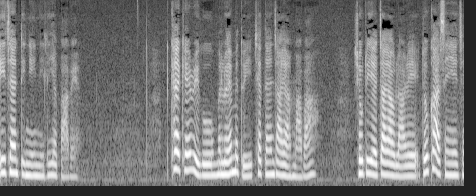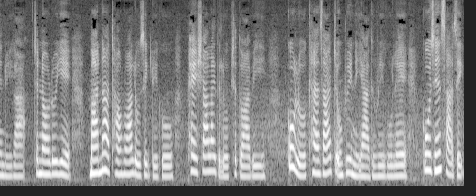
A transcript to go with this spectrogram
အေးချမ်းတည်ငြိမ်နေလျက်ပါပဲအခက်ခဲတွေကိုမလွဲမသွေဖြတ်တန်းကြရမှာပါရုတ်တရက်ကြာရောက်လာတဲ့ဒုက္ခဆင်းရဲခြင်းတွေကကျွန်တော်တို့ရဲ့မာနထောင်လွှားလိုစိတ်တွေကိုဖယ်ရှားလိုက်တယ်လို့ဖြစ်သွားပြီးကိုယ့်လိုခံစားကြုံတွေ့နေရသူတွေကိုလည်းကိုချင်းစာစိတ်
